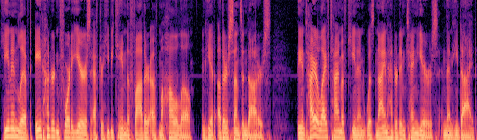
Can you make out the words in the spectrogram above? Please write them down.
Kenan lived 840 years after he became the father of Mahalalel, and he had other sons and daughters. The entire lifetime of Kenan was 910 years, and then he died.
